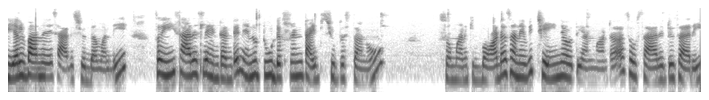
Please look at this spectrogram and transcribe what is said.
రియల్ బాంధని శారీస్ చూద్దామండి. సో ఈ శారీస్లో ఏంటంటే నేను టూ డిఫరెంట్ టైప్స్ చూపిస్తాను. సో మనకి బార్డర్స్ అనేవి చేంజ్ అవుతాయి అన్నమాట. So saree to saree.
